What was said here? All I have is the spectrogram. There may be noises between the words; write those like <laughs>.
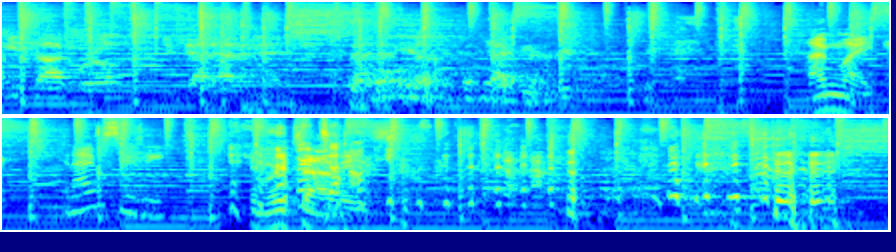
doggy dog world, you've got to have an edge. <laughs> I'm Mike, And I'm Susie. and we're <laughs> Tommies. Tommies. <laughs>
